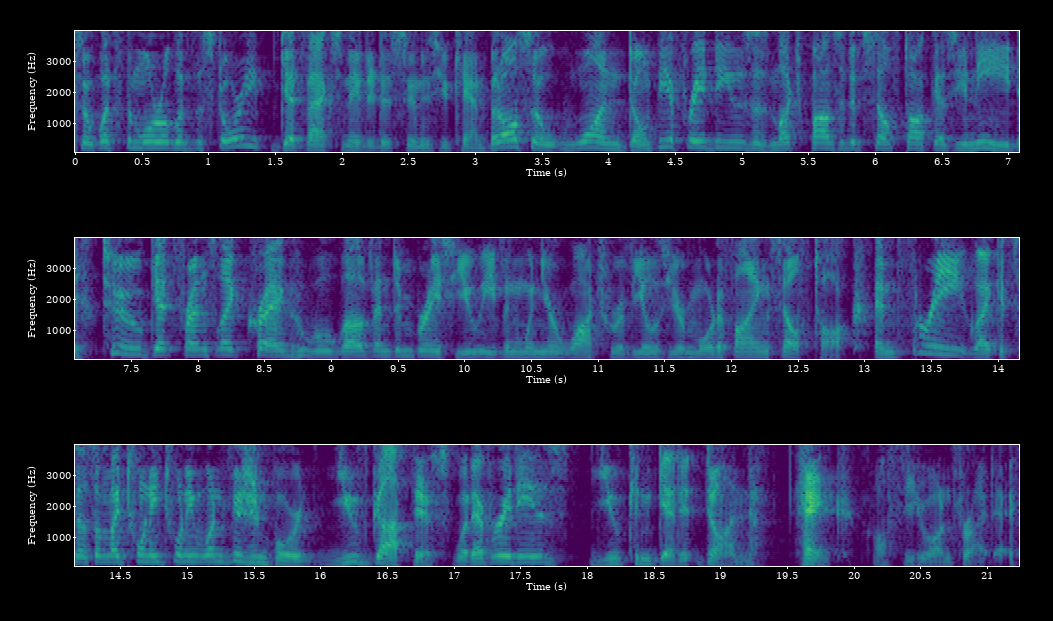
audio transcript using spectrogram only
So what's the moral of the story? Get vaccinated as soon as you can. But also, one, don't be afraid to use as much positive self-talk as you need. Two, get friends like Craig who will love and embrace you even when your watch reveals your mortifying self-talk. And three, like it says on my 2021 vision board, you've got this. Whatever it is, you can get it done. Hank, I'll see you on Friday.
